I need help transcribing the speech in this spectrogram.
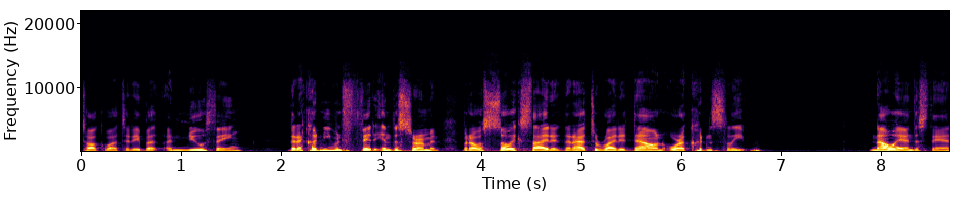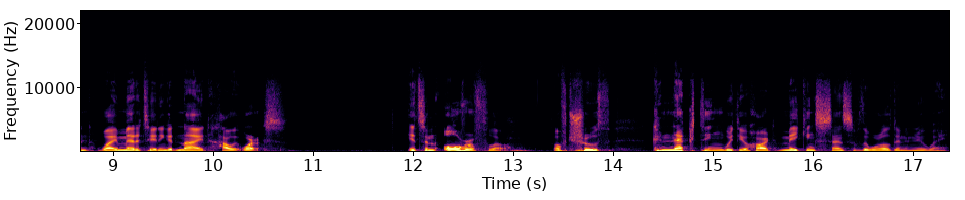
talk about today, but a new thing that I couldn't even fit in the sermon. But I was so excited that I had to write it down or I couldn't sleep. Now I understand why meditating at night, how it works. It's an overflow of truth, connecting with your heart, making sense of the world in a new way.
